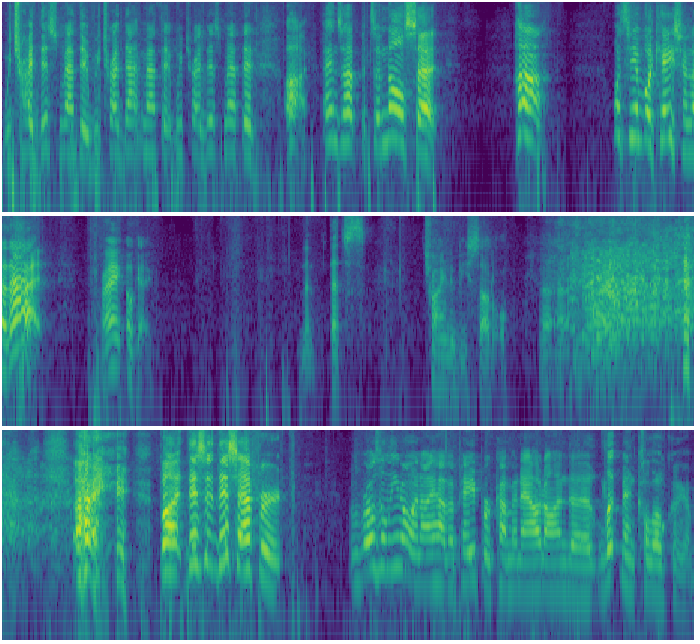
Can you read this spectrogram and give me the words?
we tried this method, we tried that method, we tried this method. Ah, ends up it's a null set. Huh? What's the implication of that? Right? Okay. That's trying to be subtle. Uh, all right. all right. But this this effort, Rosolino and I have a paper coming out on the Lippmann colloquium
